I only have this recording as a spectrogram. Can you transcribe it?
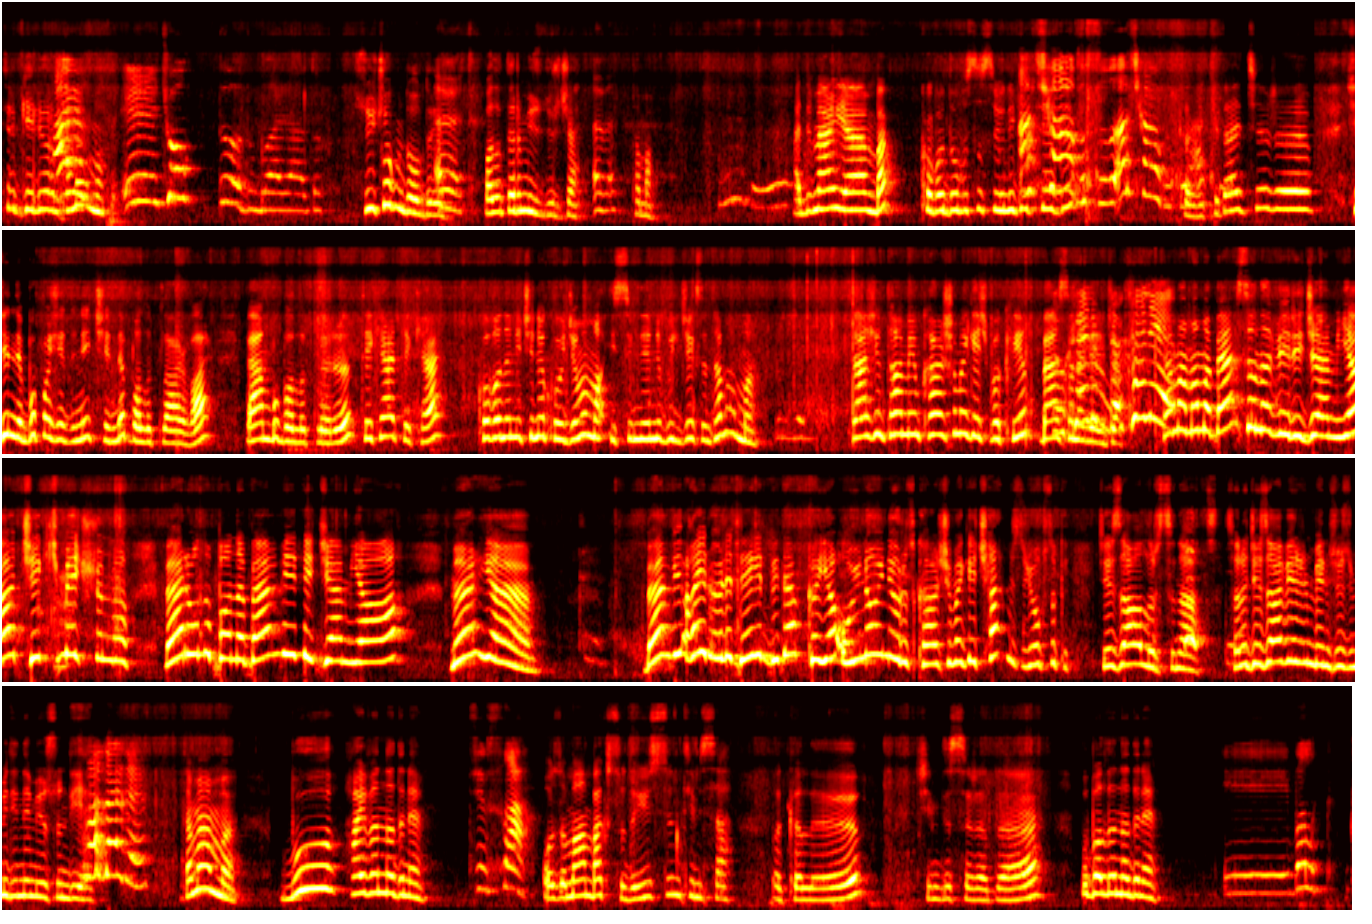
Getirip geliyorum tamam mı? Ee, çok doğdu bu arada. Suyu çok mu doldurayım? Evet. Balıklarımı yüzdüreceğim. Evet. Tamam. Hadi Meryem bak kova dolusu suyunu getirdim. Açar mısın? Açar mısın? Tabii ki de açarım. Şimdi bu poşetin içinde balıklar var. Ben bu balıkları teker teker kovanın içine koyacağım ama isimlerini bileceksin tamam mı? Sen şimdi tam benim karşıma geç bakayım. Ben sana Dökelim, vereceğim. dökelim. Tamam ama ben sana vereceğim ya. Çekme şunu. Ver onu bana. Ben vereceğim ya. Meryem. Ben hayır öyle değil. Bir dakika ya. Oyun oynuyoruz. Karşıma geçer misin? Yoksa ceza alırsın ha. Sana ceza veririm benim sözümü dinlemiyorsun diye. Tamam mı? Bu hayvanın adı ne? Timsah. O zaman bak suda yüzsün timsah. Bakalım. Şimdi sırada. Bu balığın adı ne?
